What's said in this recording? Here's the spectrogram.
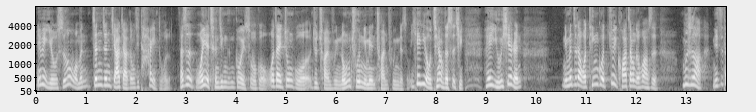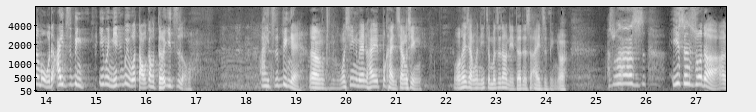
因为有时候我们真真假假东西太多了，但是我也曾经跟各位说过，我在中国就传福音，农村里面传福音的时候也有这样的事情。哎，有一些人，你们知道，我听过最夸张的话是：牧师啊，你知道吗？我的艾滋病，因为你为我祷告得医治了。艾滋病哎，嗯，我心里面还不敢相信。我很想问，你怎么知道你得的是艾滋病啊？他说啊，是医生说的啊。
